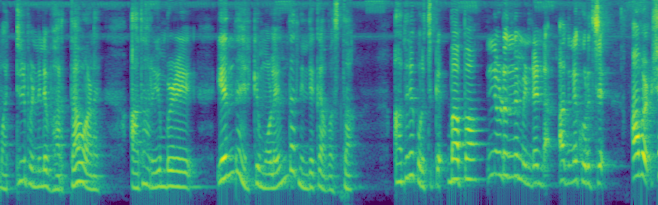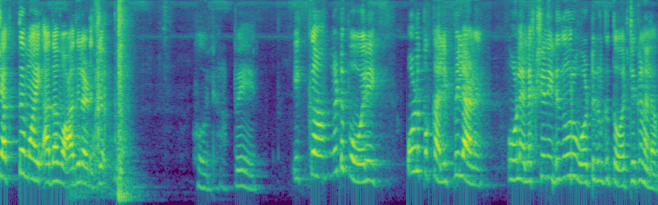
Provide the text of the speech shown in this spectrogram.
മറ്റൊരു പെണ്ണിന്റെ ഭർത്താവാണ്. അതറിയുമ്പോഴേ എന്തായിരിക്കും മോളെ? എന്താ നിന്റെയൊക്കെ അവസ്ഥ? അതിനെക്കുറിച്ച് ബാപ്പ എന്നോടൊന്നും മിണ്ടണ്ട. അതിനെക്കുറിച്ച് അവൾ ശക്തമായി അതാ വാതിലടിച്ചു. ഓലെ ഇക്ക അങ്ങോട്ട് പോരെ. ഓളിപ്പോൾ കലിപ്പിലാണ്. ഓൾ ഇലക്ഷൻ ഇരുന്നൂറ് വോട്ടുകൾക്ക് തോറ്റിക്കണല്ലോ.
